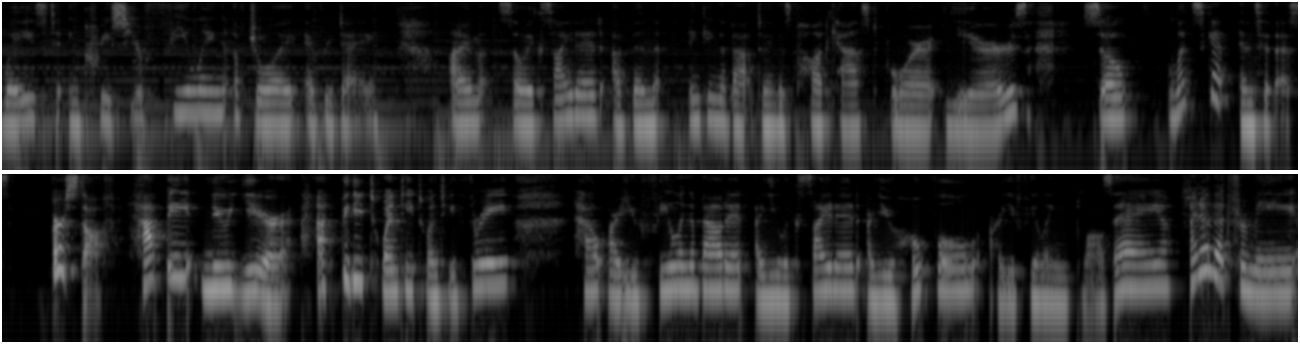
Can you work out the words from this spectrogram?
ways to increase your feeling of joy every day. I'm so excited. I've been thinking about doing this podcast for years. So let's get into this. First off, Happy New Year! Happy 2023. How are you feeling about it? Are you excited? Are you hopeful? Are you feeling blase? I know that for me,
